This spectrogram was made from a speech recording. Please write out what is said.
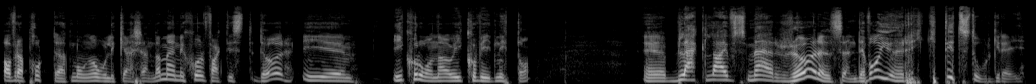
av rapporter att många olika kända människor faktiskt dör i, i corona och i covid-19. Eh, Black Lives Matter-rörelsen, det var ju en riktigt stor grej.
